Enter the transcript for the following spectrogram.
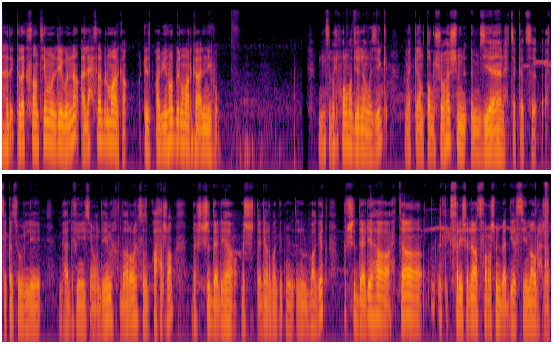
هذيك داك السنتيم اللي قلنا على حساب الماركة. كتبقى بينه وبين الماركة ال niveau. بالنسبة لل forme ديال الموزيك ما كنطلشوهاش مزيان حتى كت حتى كتولي بحال ال finition ديما ضروري خصها تبقى حرشة باش تشد عليها باش تشد عليها ال baguette ال baguette وتشد عليها حتى التفريشة اللي غتفرش من بعد ديال ال ciment والحجر.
